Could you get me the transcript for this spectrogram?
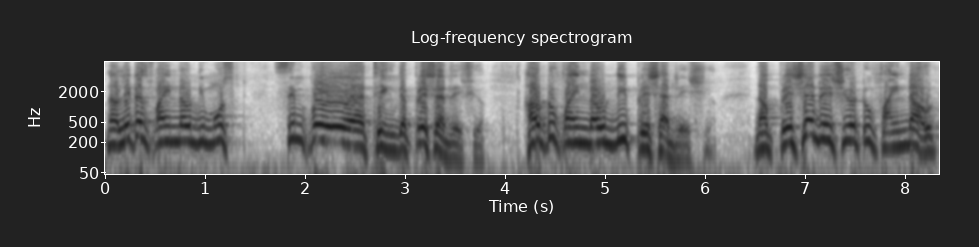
Now, let us find out the most simple uh, thing the pressure ratio. How to find out the pressure ratio? Now, pressure ratio to find out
